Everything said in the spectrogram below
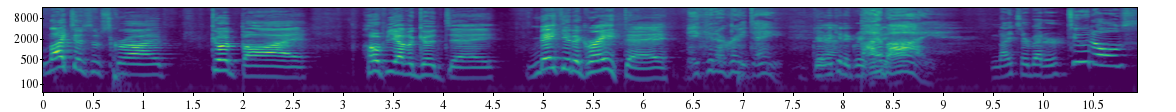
like and subscribe. Goodbye. Hope you have a good day. Make it a great day. Make it a great day. Make it a great Bye night. bye. Nights are better. Toodles.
